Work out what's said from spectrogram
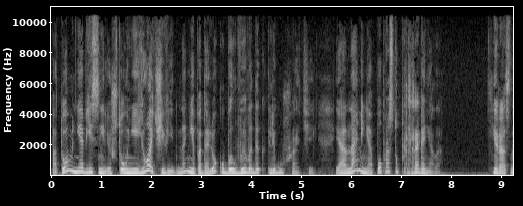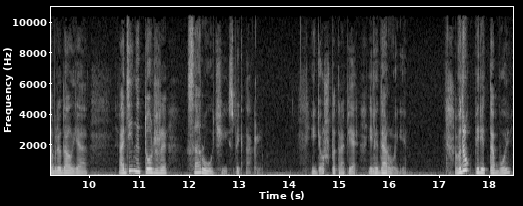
Потом мне объяснили, что у нее, очевидно, неподалеку был выводок лягушачий, и она меня попросту прогоняла. И раз наблюдал я один и тот же сорочий спектакль. Идешь по тропе или дороге, Вдруг перед тобой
